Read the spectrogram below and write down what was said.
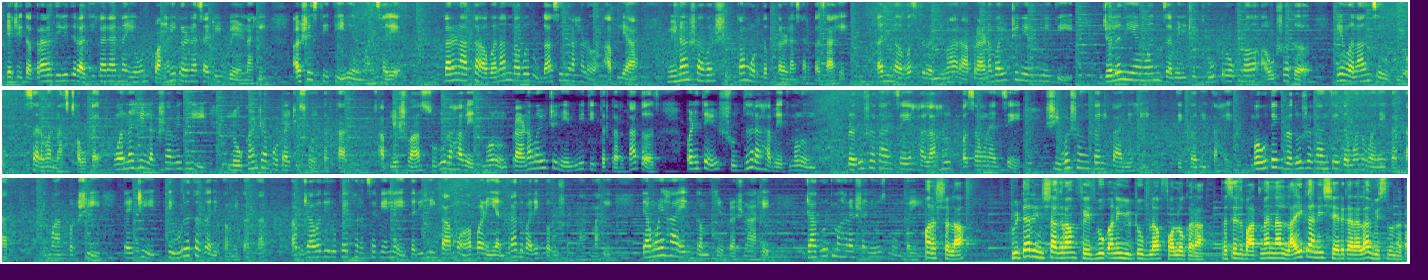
याची तक्रार दिली तर अधिकाऱ्यांना येऊन पाहणी करण्यासाठी वेळ नाही अशी स्थिती निर्माण झाली आहे. कारण आता वनांबाबत उदासीन राहणं आपल्या विनाशावर शिक्कामोर्तब करण्यासारखंच आहे. अन्न वस्त्र निवारा प्राणवायूची निर्मिती जलनियमन जमिनीची धूप रोखणं औषधं हे वनांचे उपयोग सर्वांनाच ठाऊक आहे. वन ही लक्षावेधी लोकांच्या पोटाची सोय करतात. आपले श्वास सुरू राहावेत म्हणून प्राणवायूची निर्मिती तर करतातच पण ते शुद्ध राहावेत म्हणून प्रदूषकांचे हलाहल पसवण्याचे शिवशंकरी कार्यही ते करीत आहेत. बहुतेक प्रदूषकांचे दमन वने करतात. विमान पक्षी त्यांची तीव्रता तरी कमी करतात. अब्जावधी रुपये खर्च केले तरी ही कामं आपण यंत्राद्वारे करू शकणार नाही. त्यामुळे हा एक गंभीर प्रश्न आहे. जागृत महाराष्ट्र न्यूज मुंबई. महाराष्ट्राला ट्विटर इंस्टाग्राम फेसबुक आणि यूट्यूबला फॉलो करा. तसेच बातम्यांना लाईक आणि शेअर करायला विसरू नका.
